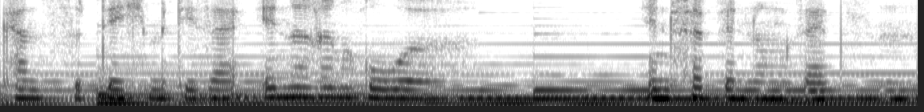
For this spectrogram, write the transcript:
kannst du dich mit dieser inneren Ruhe in Verbindung setzen.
